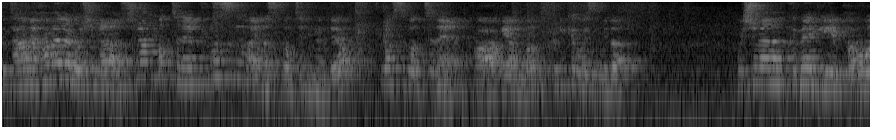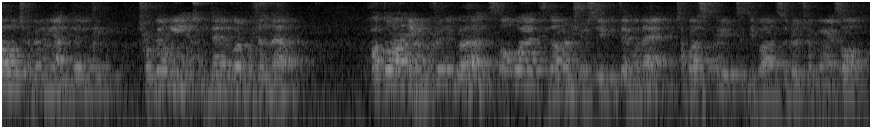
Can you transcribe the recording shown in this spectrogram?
그 다음에 화면을 보시면 수량 버튼에 플러스 마이너스 버튼이 있는데요. 플러스 버튼에 과하게 한번 클릭해 보겠습니다. 보시면은 금액이 바로바로 적용이 안 되는 적용이 안 되는 걸 보셨나요? 과도한 이런 클릭은 서버에 부담을 줄 수 있기 때문에 자바스크립트 디바운스를 적용해서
